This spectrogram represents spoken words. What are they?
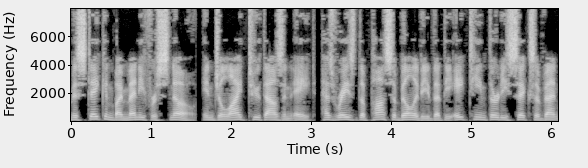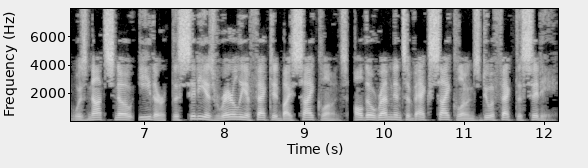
mistaken by many for snow, in July 2008, has raised the possibility that the 1836 event was not snow, either. The city is rarely affected by cyclones, although remnants of ex-cyclones do affect the city.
